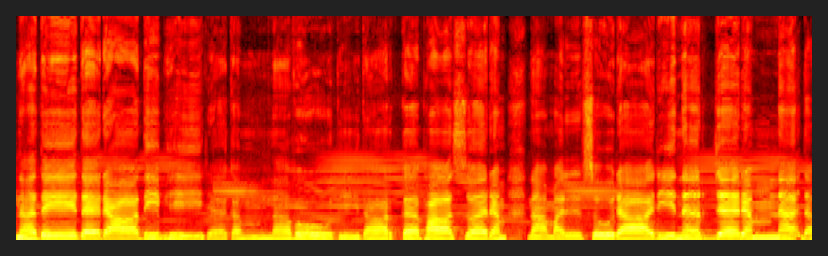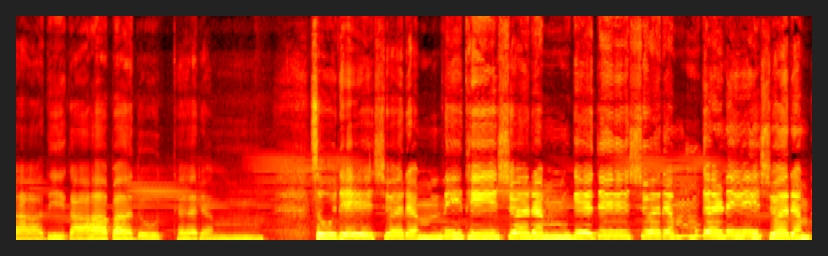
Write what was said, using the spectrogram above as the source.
നദേതരാദിഭീരകം നവോദിതാർക്കഭാസ്വരം നമൽസുരാരി നിർജരം നദാദികാപദുദ്ധരം സുരേശ്വരം നിധീശ്വരം ഗജേശ്വരം ഗണേശ്വരം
